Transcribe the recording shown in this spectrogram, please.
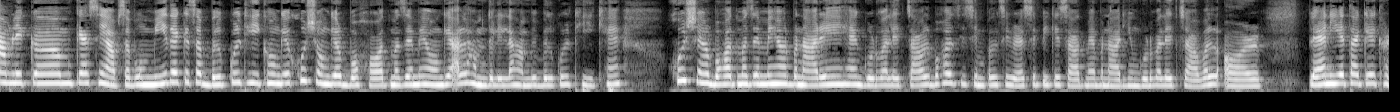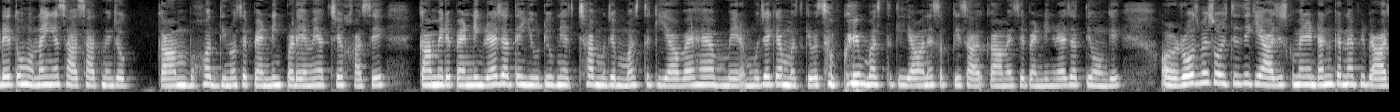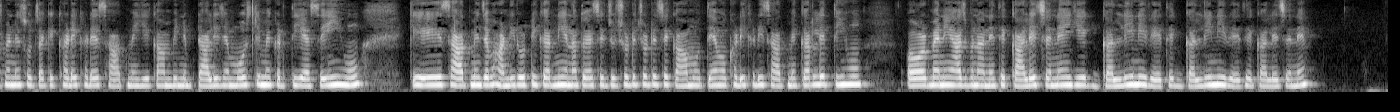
वालेकुम। कैसे हैं आप सब? उम्मीद है कि सब बिल्कुल ठीक होंगे, खुश होंगे और बहुत मज़े में होंगे। अल्हम्दुलिल्लाह, हम भी बिल्कुल ठीक हैं। खुश हैं और बहुत मज़े में हैं और बना रहे हैं गुड़ वाले चावल। बहुत ही सिंपल सी रेसिपी के साथ मैं बना रही हूँ गुड़ वाले चावल और प्लान ये था कि खड़े तो होना ही है साथ साथ में, जो काम बहुत दिनों से पेंडिंग पड़े हुए हैं, अच्छे खासे काम मेरे पेंडिंग रह जाते हैं। यूट्यूब ने अच्छा मुझे मस्त किया हुआ है। मेरा, मुझे क्या मस्त किया सबको ही मस्त किया हुआ है। सबके साथ काम ऐसे पेंडिंग रह जाते होंगे। और रोज़ मैं सोचती थी कि आज इसको मैंने डन करना है, फिर आज मैंने सोचा कि खड़े खड़े साथ में ये काम भी निपटा लीजिए। मोस्टली मैं करती ऐसे ही हूँ कि साथ में जब हांडी रोटी करनी है ना तो ऐसे जो छोटे छोटे से काम होते हैं, वो खड़ी खड़ी साथ में कर लेती हूँ। और मैंने आज बनाने थे काले चने। ये गल ही नहीं रहे थे, गल ही नहीं रहे थे काले चने।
